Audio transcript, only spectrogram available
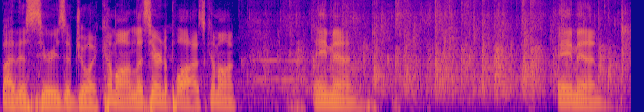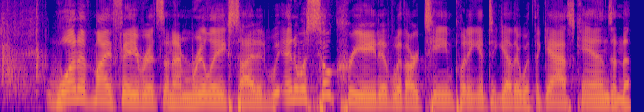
by this series of joy? Come on, let's hear an applause. Come on. Amen. Amen one of my favorites, and I'm really excited. And it was so creative with our team putting it together with the gas cans and the,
